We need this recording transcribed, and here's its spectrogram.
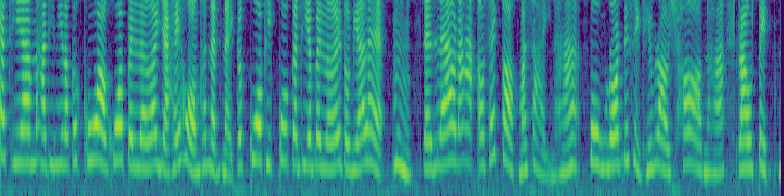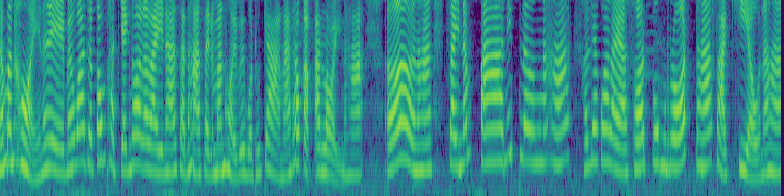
กระเทียมนะคะ ทีนี้เราก็คั่วคั่วไปเลย อยากให้หอมขนาดไหนก็คั่วพริกคั่วกระเทียมไปเลย ตรงนี้แหละอืมเสร็จแล้วนะคะ เอาไส้กรอกมาใส่นะคะปรุงรสในสิ่งที่เราชอบนะคะ เราติดน้ำมันหอยนั่นเองไม่ว่าจะต้มผัดแกงทอดอะไรนะคะสรรหาใส่น้ำมันหอยไปหมดทุกอย่างนะ เท่ากับอร่อยนะคะเออนะคะ ใส่น้ำปลานิดนึงนะคะเขาเรียกว่าอะไรอะซอสปรุงรสนะคะฝาเขียวนะคะ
